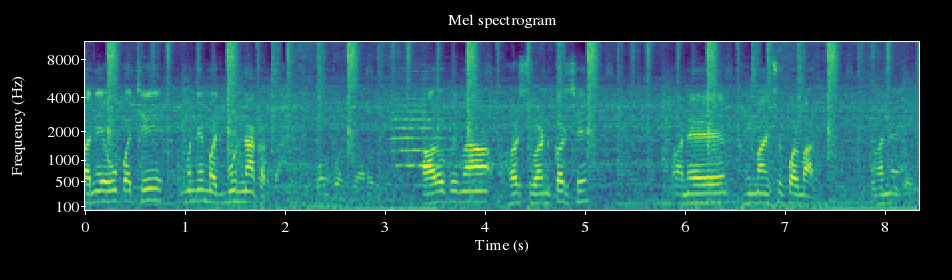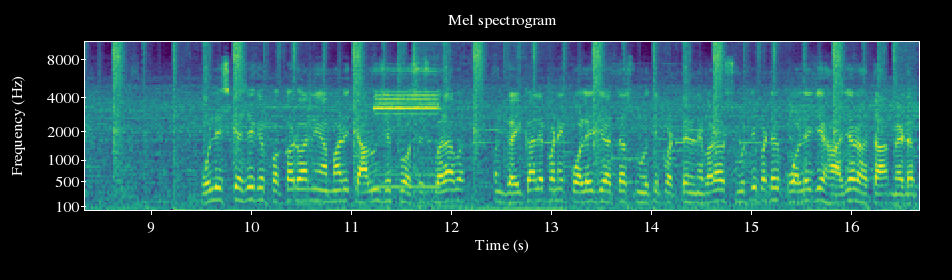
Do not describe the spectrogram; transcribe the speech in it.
અને એવું પછી અમને મજબૂર ના કરતા. કોણ કોણ છે આરોપી? આરોપીમાં હર્ષ વણકર છે અને હિમાંશુ પરમાર. અને પોલીસ કહે છે કે પકડવાની અમારી ચાલુ છે પ્રોસેસ બરાબર? પણ ગઈકાલે પણ એ કોલેજે હતા સ્મૃતિ પટેલને, બરાબર? સ્મૃતિ પટેલ કોલેજે હાજર હતા મેડમ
